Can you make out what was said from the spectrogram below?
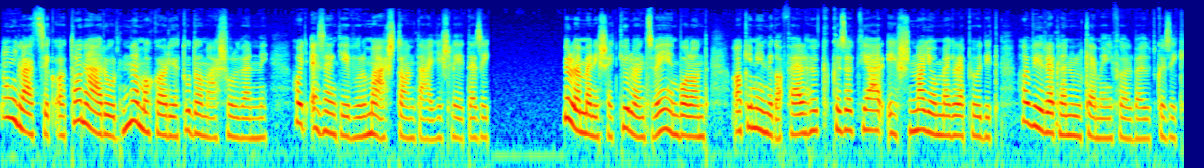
Úgy látszik, a tanár úr nem akarja tudomásul venni, hogy ezen kívül más tantárgy is létezik. Különben is egy különc bolond, aki mindig a felhők között jár, és nagyon meglepődik, ha véletlenül kemény földbe ütközik.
